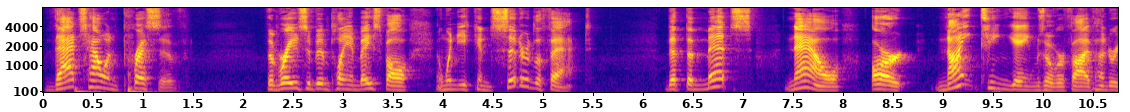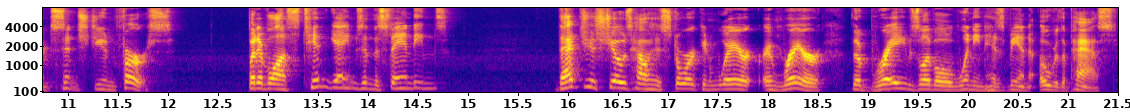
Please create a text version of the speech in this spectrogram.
That's how impressive the Braves have been playing baseball. And when you consider the fact that the Mets now are 19 games over 500 since June 1st, but have lost 10 games in the standings. That just shows how historic and rare, and rare the Braves' level of winning has been over the past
